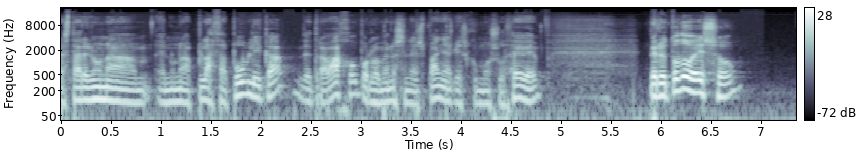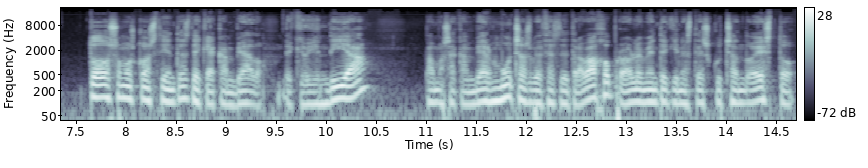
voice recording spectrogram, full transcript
estar en una plaza pública de trabajo, por lo menos en España, que es como sucede. Pero todo eso, todos somos conscientes de que ha cambiado, de que hoy en día vamos a cambiar muchas veces de trabajo. Probablemente quien esté escuchando esto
